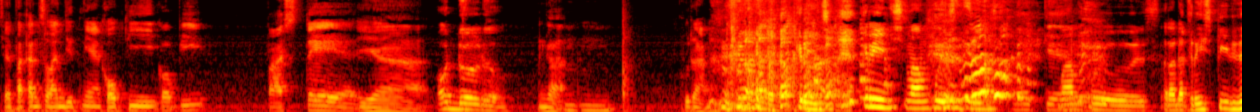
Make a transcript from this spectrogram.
Cetakan selanjutnya kopi. Kopi paste. Iya. Odol dong. Enggak. Mm-mm. Kurang. cringe. Cringe mampus. Cringe. Oke. Mampus. Rada crispy gitu.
